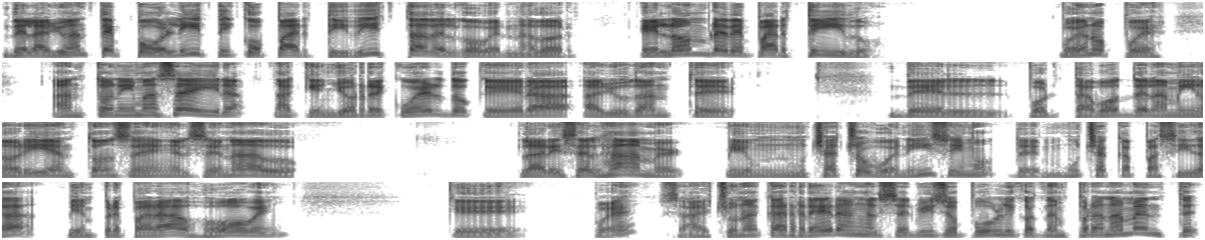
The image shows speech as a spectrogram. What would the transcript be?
del ayudante político partidista del gobernador, el hombre de partido. Bueno, pues Anthony Maceira, a quien yo recuerdo que era ayudante del portavoz de la minoría entonces en el Senado, Larry Selhammer, un muchacho buenísimo, de mucha capacidad, bien preparado, joven, que pues se ha hecho una carrera en el servicio público tempranamente,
